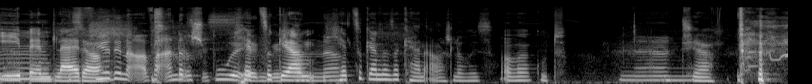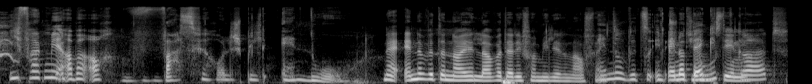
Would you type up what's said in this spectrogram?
Eben, leider. Führt in auf eine andere Spur Ich hätte so gern, schon, ne? ich hätte so gern, dass er kein Arschloch ist. Aber gut. Tja. Ich frage mich aber auch, was für Rolle spielt Enno? Na, Enno wird der neue Lover, der die Familie dann auffängt. Enno wird so Enno deckt introduced ihn. grad.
